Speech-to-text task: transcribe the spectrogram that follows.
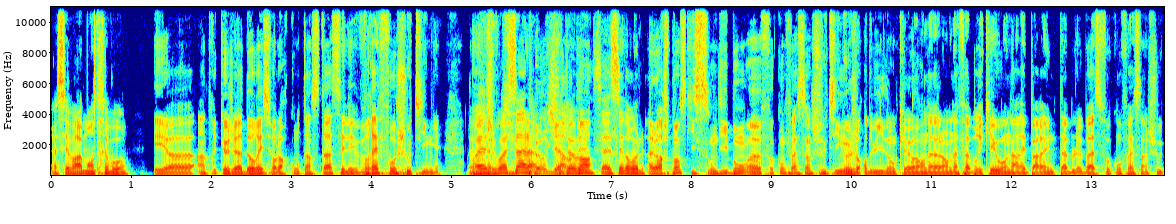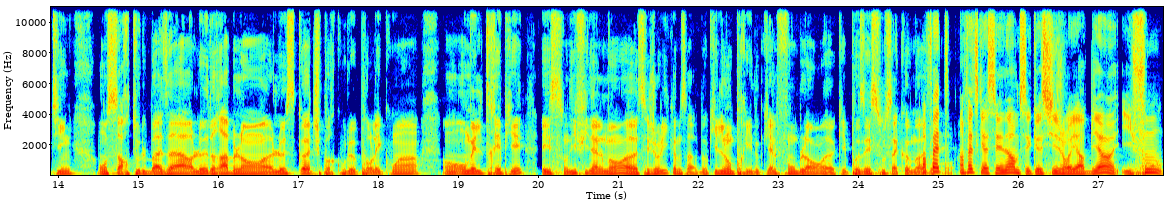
Ah, C'est vraiment très beau. Et euh, un truc que j'ai adoré sur leur compte Insta, c'est les vrais faux shootings. Ouais, je vois ça là. peux Je suis regarder. devant, c'est assez drôle. Alors je pense qu'ils se sont dit bon, euh, faut qu'on fasse un shooting aujourd'hui. Donc euh, on a on a fabriqué ou on a réparé une table basse. Faut qu'on fasse un shooting. On sort tout le bazar, le drap blanc, le scotch pour cou- pour les coins. On, on met le trépied et ils se sont dit finalement c'est joli comme ça. Donc ils l'ont pris. Donc il y a le fond blanc qui est posé sous sa commode. En fait, en fait, ce qui est assez énorme, c'est que si je regarde bien, ils font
